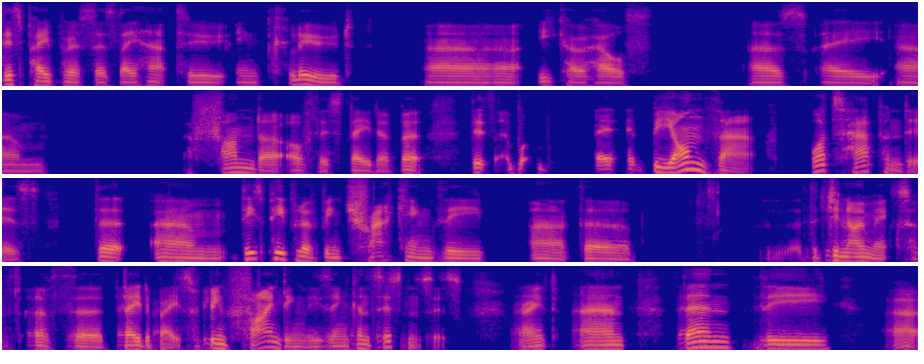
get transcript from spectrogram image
this paper says they had to include uh, EcoHealth as a um, a funder of this data. But this, beyond that, what's happened is that um, these people have been tracking the uh, the the genomics of of the database, have been finding these inconsistencies, right? And then the uh,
